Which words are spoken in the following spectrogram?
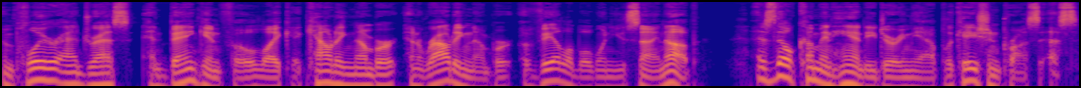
employer address, and bank info like accounting number and routing number available when you sign up as they'll come in handy during the application process.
